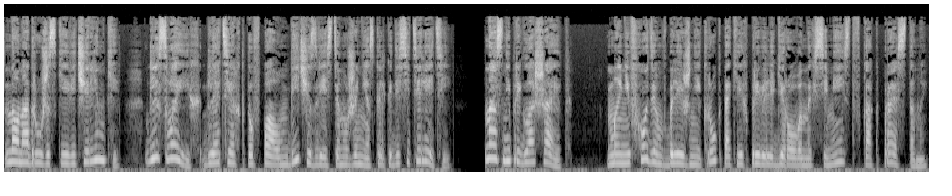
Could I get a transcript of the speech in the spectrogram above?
но на дружеские вечеринки для своих, для тех, кто в Палм-Бич известен уже несколько десятилетий, нас не приглашают. Мы не входим в ближний круг таких привилегированных семейств, как Престоны.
